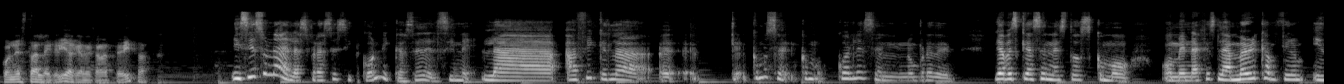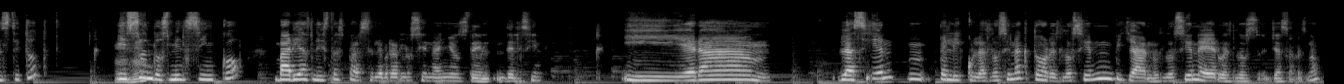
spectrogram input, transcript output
con esta alegría que me caracteriza. Y sí es una de las frases icónicas ¿eh? del cine. La AFI, que es la... eh, ¿qué- ¿Cómo se...? Cómo, ¿Cuál es el nombre de...? Ya ves que hacen estos como homenajes. La American Film Institute hizo Ujú. en 2005 varias listas para celebrar los 100 años del, del cine. Y eran las 100 mm, películas, los 100 actores, los 100 villanos, los 100 héroes, los, ya sabes, ¿no?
